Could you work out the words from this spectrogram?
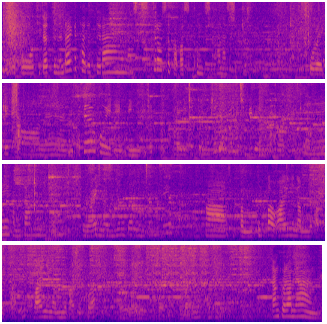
그리고 디저트는 딸기 타르트랑 스트러스 바바 스폰지 하나씩 주세요 그리고 외계 거는 이거 새우구이 리- 미니 리조또 아, 리조또는 최대한 빨리 준비되는 걸 도와드릴게요. 네 감사합니다 와인이나 음료는 따로 괜찮으세요? 아 잠깐만 오빠 와인이나 음료 마실 거야? 와인이나 음료 마실 거야? 아, 와인은 괜찮아. 마시면 하시면 난 그러면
